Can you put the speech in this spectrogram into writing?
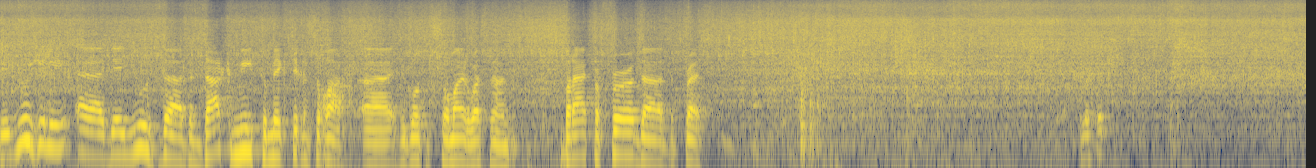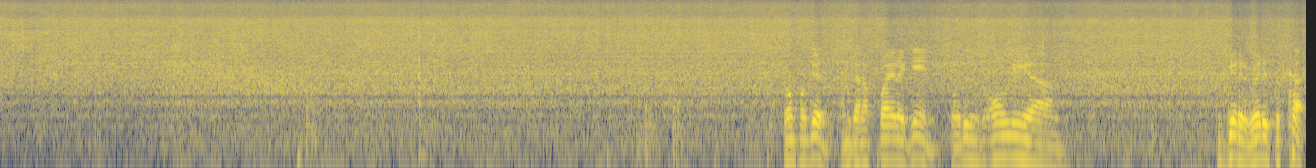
They usually uh, they use the, the dark meat to make chicken suqaar uh, if you go to Somali restaurant, but I prefer the the breast. Don't forget, I'm gonna fry it again. So this is only um, to get it ready to cut.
